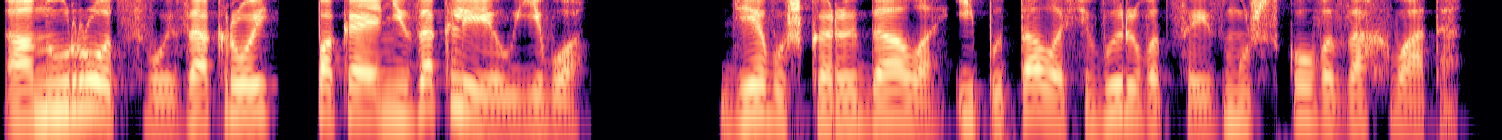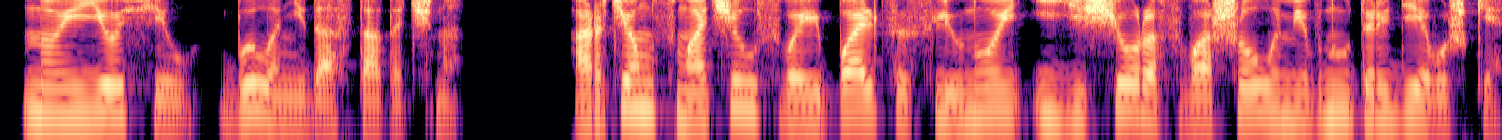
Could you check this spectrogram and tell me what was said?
«А ну рот свой закрой, пока я не заклеил его!» Девушка рыдала и пыталась вырваться из мужского захвата, но ее сил было недостаточно. Артём смочил свои пальцы слюной и еще раз вошел ими внутрь девушки,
